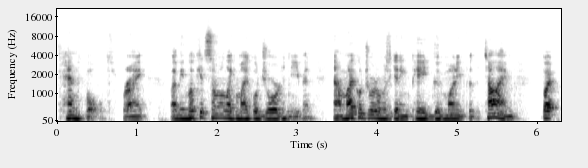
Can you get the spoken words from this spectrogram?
tenfold, right? I mean, look at someone like Michael Jordan, even. Now, Michael Jordan was getting paid good money for the time, but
